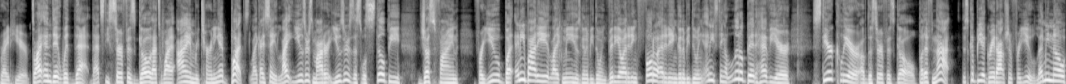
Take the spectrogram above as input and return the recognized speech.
right here. So I end it with that. That's the Surface Go. That's why I am returning it. But like I say, light users, moderate users, this will still be just fine for you. But anybody like me who's going to be doing video editing, photo editing, going to be doing anything a little bit heavier, steer clear of the Surface Go. But if not, this could be a great option for you. Let me know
